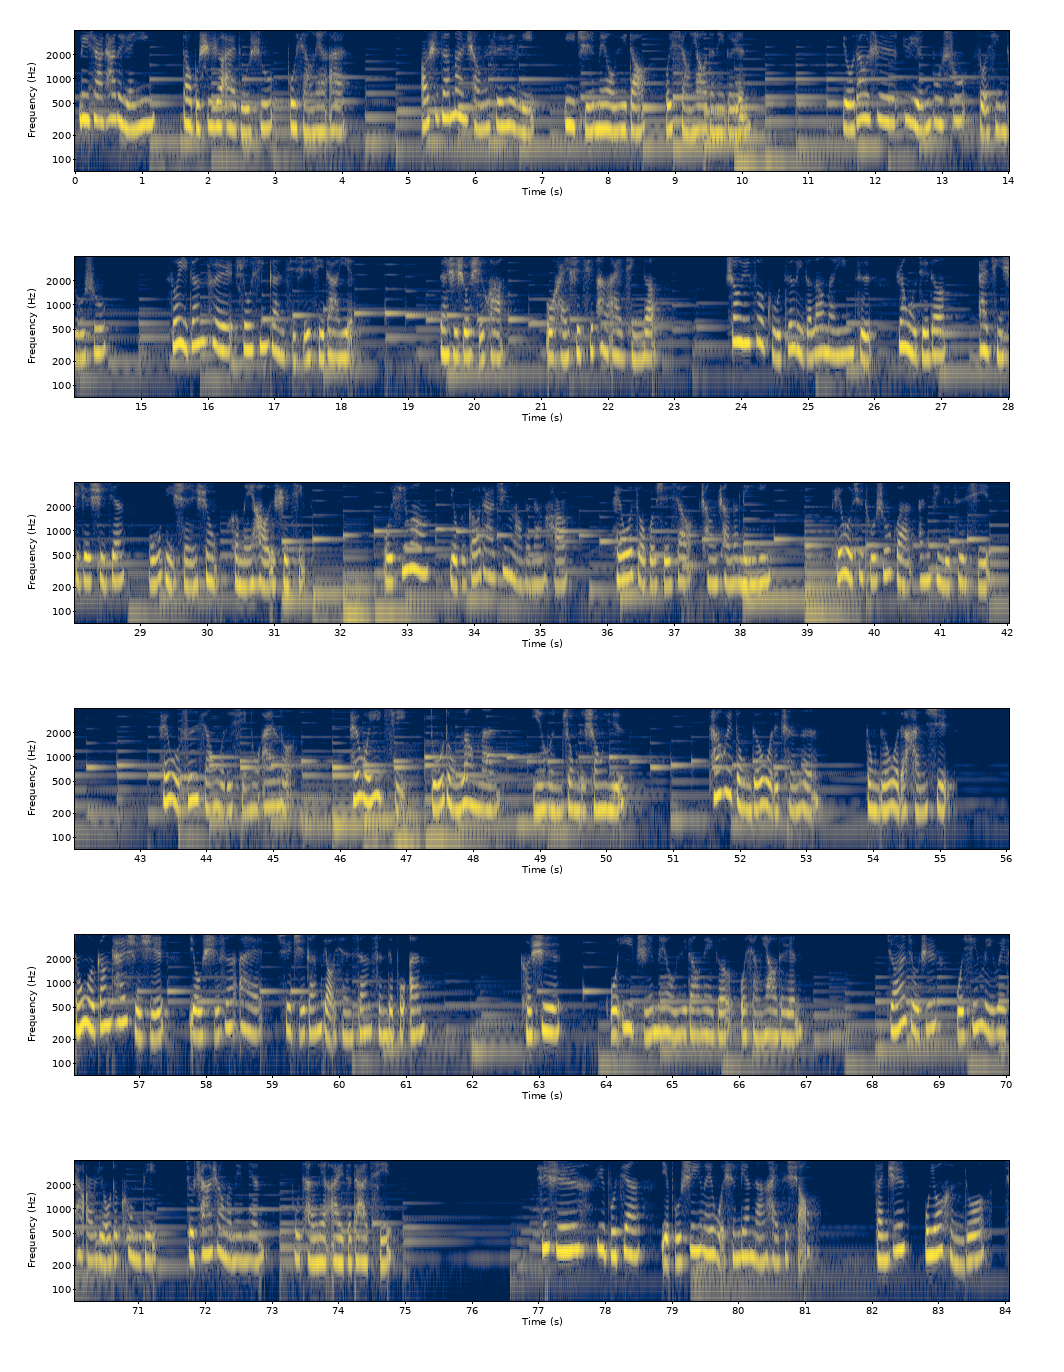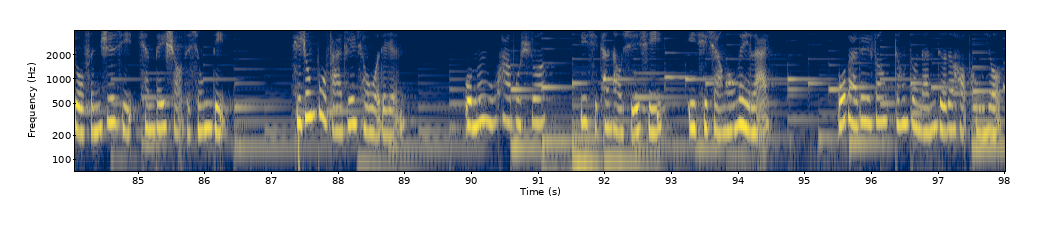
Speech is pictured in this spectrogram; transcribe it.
立下它的原因，倒不是热爱读书不想恋爱，而是在漫长的岁月里一直没有遇到我想要的那个人。有道是遇人不淑，索性读书，所以干脆收心干起学习大业。但是说实话，我还是期盼爱情的。双鱼座骨子里的浪漫因子，让我觉得爱情是这世间无比神圣和美好的事情。我希望有个高大俊朗的男孩，陪我走过学校长长的林荫，陪我去图书馆安静的自习，陪我分享我的喜怒哀乐，陪我一起读懂浪漫。也稳重的双鱼，他会懂得我的沉稳，懂得我的含蓄，懂我刚开始时有十分爱却只敢表现三分的不安。可是，我一直没有遇到那个我想要的人。久而久之，我心里为他而留的空地，就插上了那面不谈恋爱的大旗。其实遇不见。也不是因为我身边男孩子少，反之，我有很多九分知己千杯少的兄弟，其中不乏追求我的人。我们无话不说，一起探讨学习，一起展望未来。我把对方当作难得的好朋友，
